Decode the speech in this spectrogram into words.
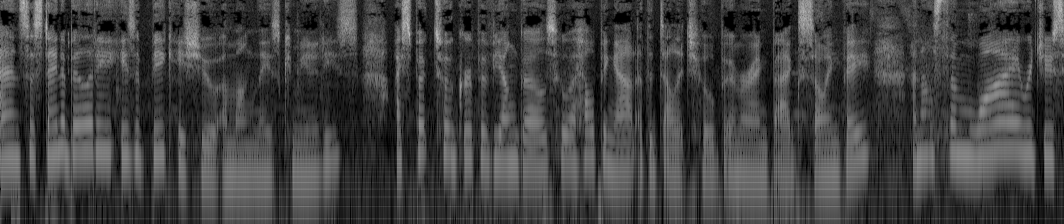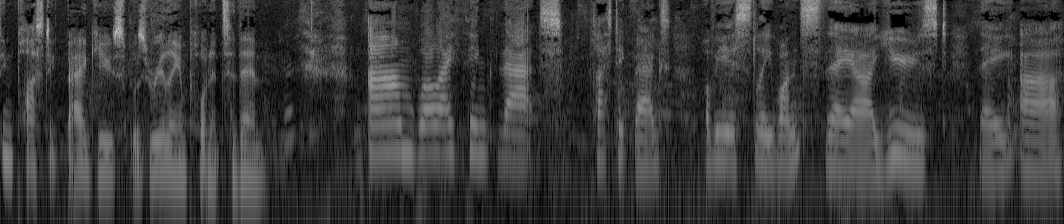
And sustainability is a big issue among these communities. I spoke to a group of young girls who are helping out at the Dulwich Hill Boomerang Bag Sewing Bee and asked them why reducing plastic bag use was really important to them. Um, well, I think that plastic bags, obviously, once they are used, they are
